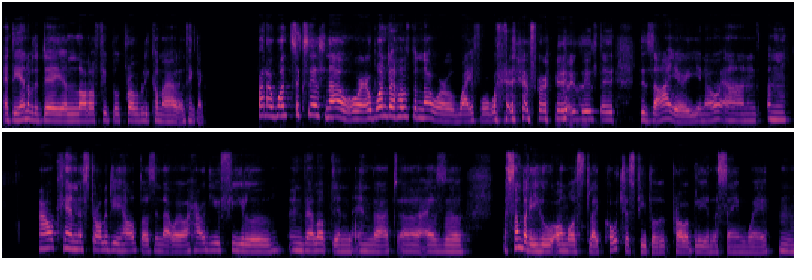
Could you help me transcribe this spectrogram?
at the end of the day a lot of people probably come out and think like but I want success now, or I want a husband now, or a wife, or whatever right, is the desire, you know. And um, how can astrology help us in that way or how do you feel enveloped in in that uh, as a somebody who almost like coaches people probably in the same way hmm.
